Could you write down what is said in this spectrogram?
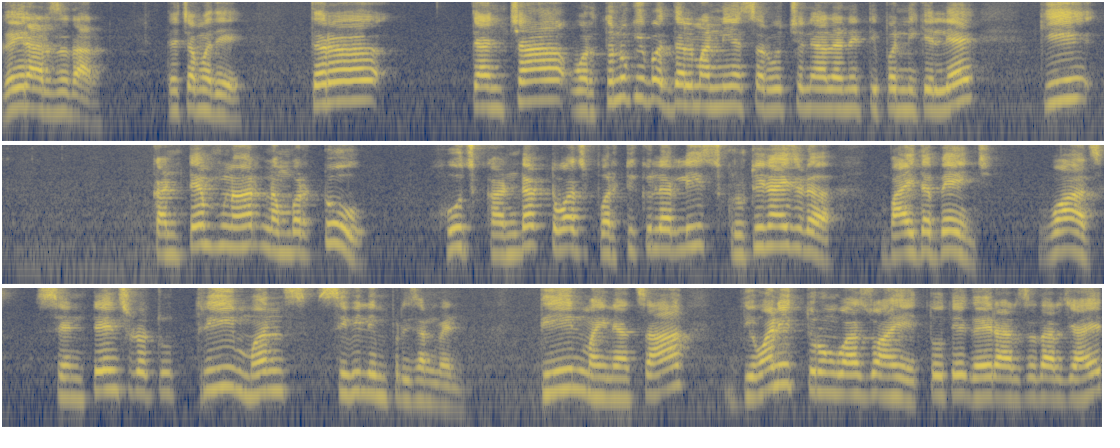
गैरअर्जदार त्याच्यामध्ये तर त्यांच्या वर्तणुकीबद्दल माननीय सर्वोच्च न्यायालयाने टिप्पणी केली आहे की contemnor number two whose conduct was particularly scrutinised by the bench was sentenced to three months civil imprisonment तीन महिन्याचा दिवाणी तुरुंगवास जो आहे तो ते गैरअर्जदार जे आहेत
